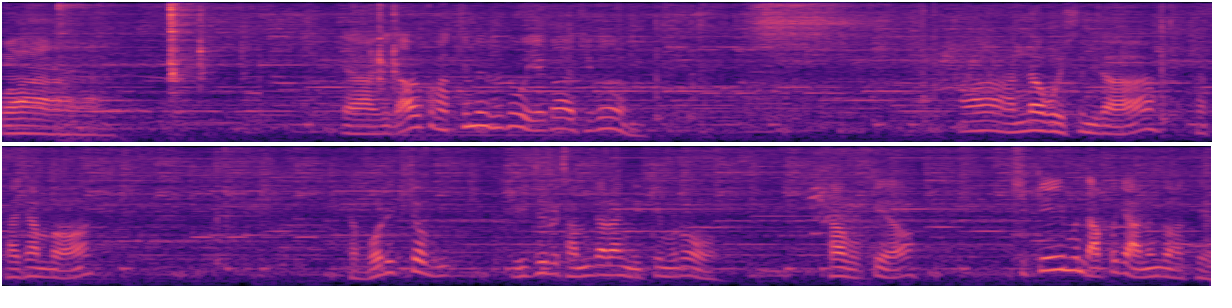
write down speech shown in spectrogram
와. 야, 이게 나올 것 같으면서도 얘가 지금, 아, 안 나오고 있습니다. 자, 다시 한번. 자, 머리 쪽 위- 위주를 잠달한 느낌으로 잡아볼게요. 뒷게임은 나쁘지 않은 것 같아요.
